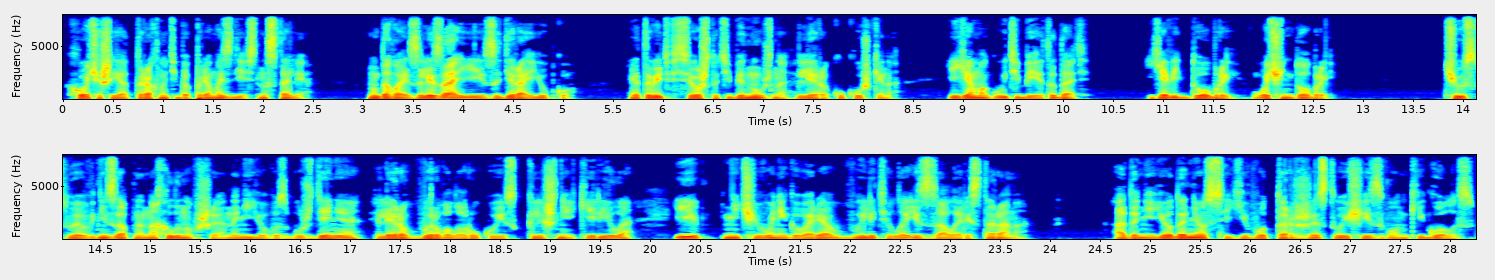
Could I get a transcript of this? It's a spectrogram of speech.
Хочешь, я трахну тебя прямо здесь, на столе. Ну давай, залезай и задирай юбку. Это ведь все, что тебе нужно, Лера Кукушкина и я могу тебе это дать. Я ведь добрый, очень добрый. Чувствуя внезапно нахлынувшее на нее возбуждение, Лера вырвала руку из клешней Кирилла и, ничего не говоря, вылетела из зала ресторана. А до нее донесся его торжествующий звонкий голос.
